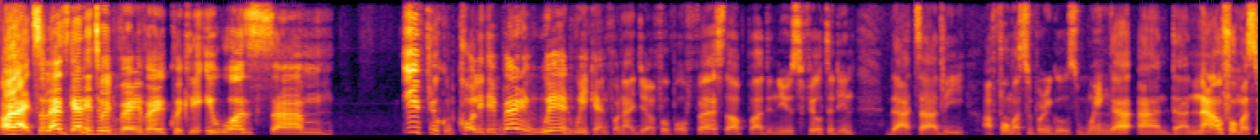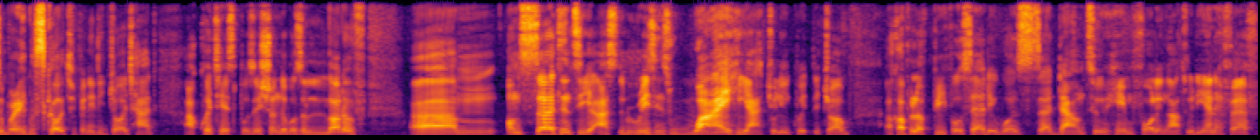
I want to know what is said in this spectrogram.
All right, so let's get into it very, very quickly. It was um, if you could call it a very weird weekend for Nigerian football. First up, uh, the news filtered in that uh, the uh, former Super Eagles winger and uh, now former Super Eagles coach, Finidi George, had uh, quit his position. There was a lot of um, uncertainty as to the reasons why he actually quit the job. A couple of people said it was uh, down to him falling out with the NFF.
